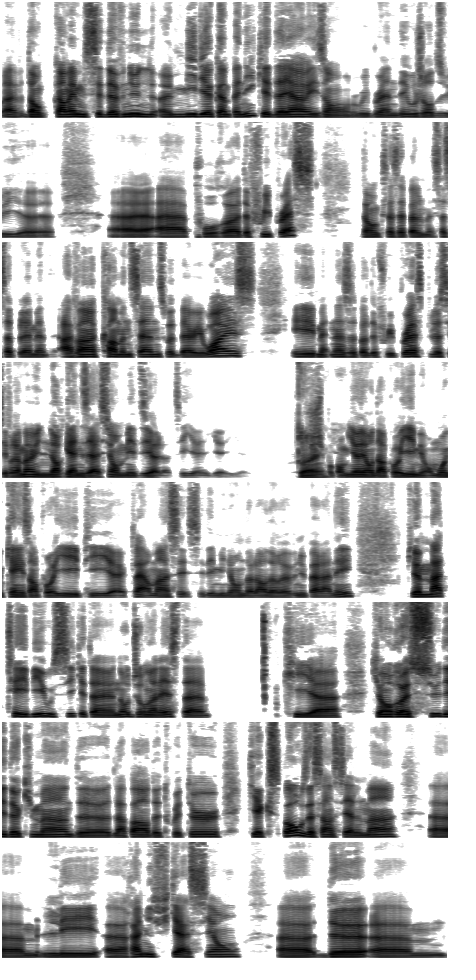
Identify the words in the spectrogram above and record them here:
Euh, donc, quand même, c'est devenu un media company qui, d'ailleurs, ils ont rebrandé aujourd'hui euh, pour The Free Press. Donc, ça s'appelle, ça s'appelait avant Common Sense with Barry Weiss et maintenant ça s'appelle The Free Press. Puis là, c'est vraiment une organisation média. Là. Il y a, Je sais pas combien ils ont d'employés, mais au moins 15 employés. Puis clairement, c'est, des millions de dollars de revenus par année. Puis il y a Matt Taby aussi, qui est un autre journaliste qui, euh, qui ont reçu des documents de, de, la part de Twitter qui exposent essentiellement euh, les euh, ramifications de,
